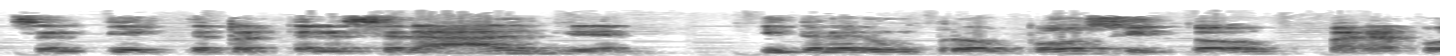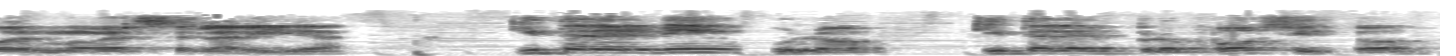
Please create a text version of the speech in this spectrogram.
sentirte pertenecer a alguien y tener un propósito para poder moverse en la vida. Quítale el vínculo, quítale el propósito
